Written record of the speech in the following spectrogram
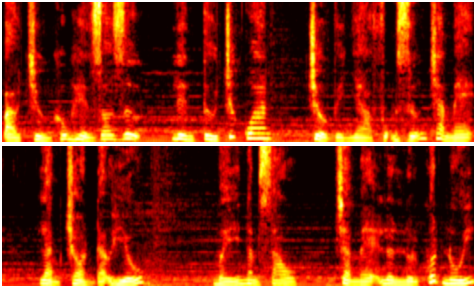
bảo Trừng không hề do dự, liền từ chức quan trở về nhà phụng dưỡng cha mẹ, làm tròn đạo hiếu. Mấy năm sau, cha mẹ lần lượt khuất núi,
